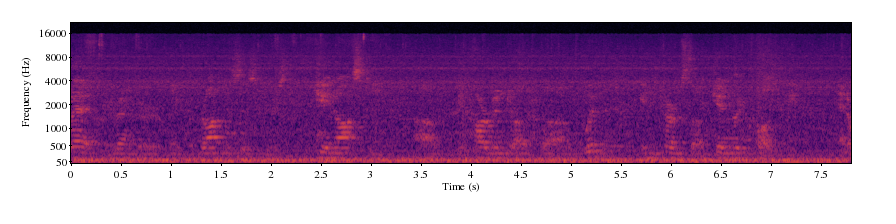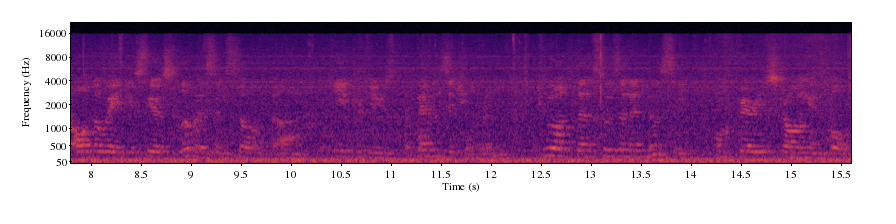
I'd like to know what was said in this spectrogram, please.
read rather like the Bronte sisters, Jane Austen, uh, empowerment of uh, women in terms of gender equality, and all the way to C.S. Lewis, and so um, he introduced the Pevensey children, two of them, Susan and Lucy, Yeah. very strong and bold.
